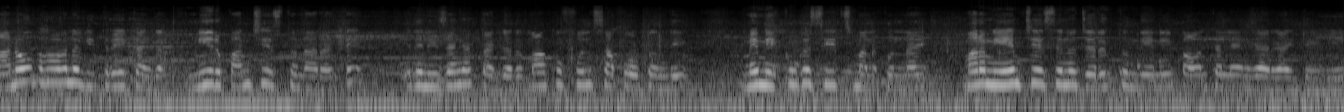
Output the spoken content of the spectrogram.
మనోభావన వ్యతిరేకంగా మీరు పనిచేస్తున్నారంటే ఇది నిజంగా తగ్గదు. మాకు ఫుల్ సపోర్ట్ ఉంది. మేము ఎక్కువగా సీట్స్ మనకున్నాయి. మనం ఏం చేసినా జరుగుతుంది అని పవన్ కళ్యాణ్ గారు అయితేమి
